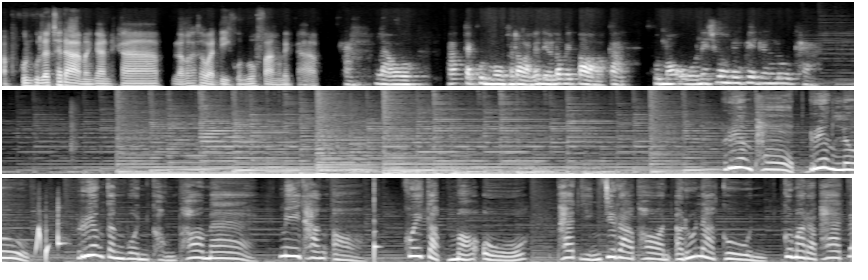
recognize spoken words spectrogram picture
ขอบคุณคุณรัชดาเหมือนกันครับ แล้วก็สวัสดีคุณผู้ฟังด้วยครับ ค่ะ เรา พักจากคุณโมงสะทอนแล้วเดี๋ยวเราไปต่อกับคุณมอโอ ในช่วงเรื่องเพศเรื่องลูกค่ะเรื่องเพศ เรื่องลูก เรื่องกังวลของพ่อแม่ มีทางออก คุยกับหมอโอ แพทย์หญิงจิราพร อรุณากูล กุมารแพทย์เว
